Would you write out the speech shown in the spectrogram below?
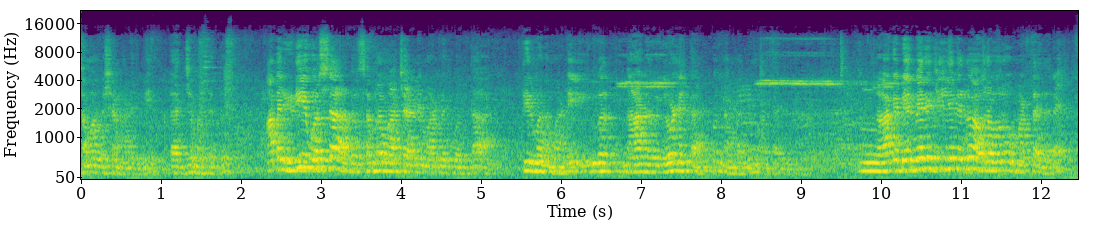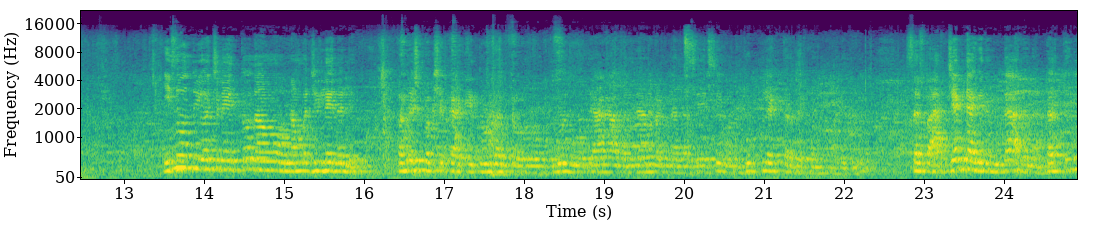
ಸಮಾವೇಶ ಮಾಡಿದ್ವಿ ರಾಜ್ಯ ಮಟ್ಟದ್ದು. ಆಮೇಲೆ ಇಡೀ ವರ್ಷ ಅದು ಸಂಭ್ರಮಾಚರಣೆ ಮಾಡಬೇಕು ಅಂತ ತೀರ್ಮಾನ ಮಾಡಿ ಇವತ್ತು ನಾಳೆ ಏಳನೇ ತಾರೀಕು ನಮ್ಮಲ್ಲಿ ಹ್ಮ್, ಹಾಗೆ ಬೇರೆ ಬೇರೆ ಜಿಲ್ಲೆಯಲ್ಲೂ ಅವರವರು ಮಾಡ್ತಾ ಇದ್ದಾರೆ. ಇನ್ನೂ ಒಂದು ಯೋಚನೆ ಇತ್ತು, ನಾವು ನಮ್ಮ ಜಿಲ್ಲೆಯಲ್ಲಿ ಕಾಂಗ್ರೆಸ್ ಪಕ್ಷಕ್ಕಾಗಿ ದುಡಿದಂಥವರು, ದುಡಿದು ತ್ಯಾಗ ಬಲಿದಾನಗಳನ್ನೆಲ್ಲ ಸೇರಿಸಿ ಒಂದು ಬುಕ್ಲೆಟ್ ತರಬೇಕು ಅಂತ ಮಾಡಿದ್ವಿ. ಸ್ವಲ್ಪ ಅರ್ಜೆಂಟ್ ಆಗಿರೋದ್ರಿಂದ ಅದನ್ನು ತರ್ತೀವಿ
